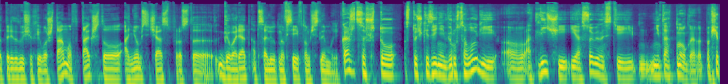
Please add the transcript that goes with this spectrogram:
от предыдущих его штаммов, так что о нем сейчас просто говорят абсолютно все, и в том числе мы? Кажется, что с точки зрения вирусологии э, отличий и особенностей не так много. Вообще,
